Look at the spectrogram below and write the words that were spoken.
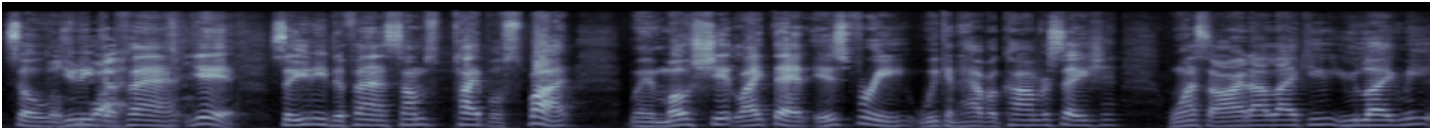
So Supposed you need to quiet. find yeah. So you need to find some type of spot when most shit like that is free. We can have a conversation. Once, all right, I like you, you like me.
